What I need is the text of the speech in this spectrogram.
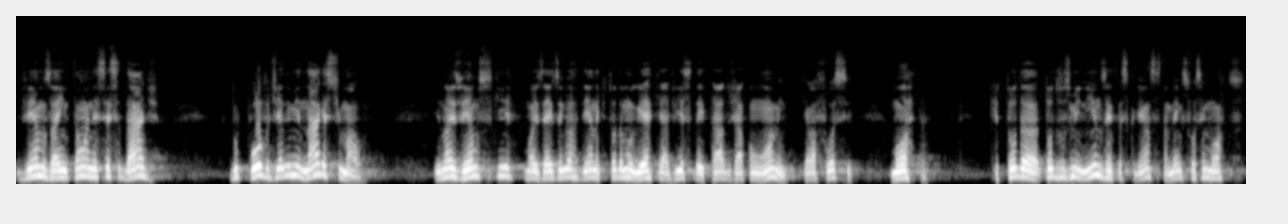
vemos aí então a necessidade do povo de eliminar este mal. E nós vemos que Moisés ele ordena que toda mulher que havia se deitado já com um homem, que ela fosse morta, que toda, todos os meninos entre as crianças também fossem mortos.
